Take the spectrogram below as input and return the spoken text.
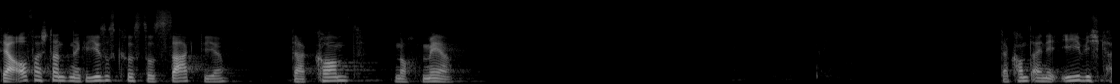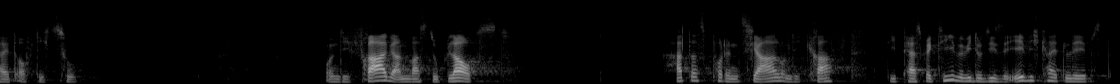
Der auferstandene Jesus Christus sagt dir, da kommt noch mehr. Da kommt eine Ewigkeit auf dich zu. Und die Frage, an was du glaubst, hat das Potenzial und die Kraft, die Perspektive, wie du diese Ewigkeit lebst,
